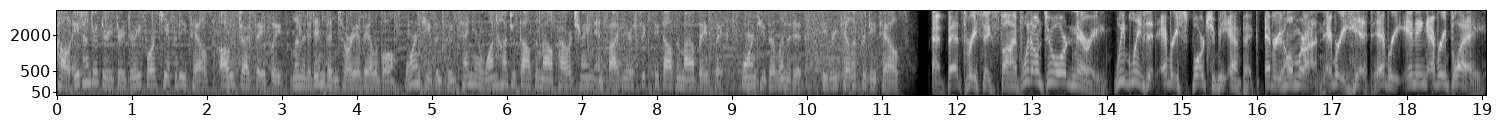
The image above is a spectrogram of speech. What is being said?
Call 800 333 4KIA for details. Always drive safely. Limited inventory available. Warranties include 10 year 100,000 mile powertrain and 5 year 60,000 mile basic. Warranties are limited. See retailer for details. At Bet365, we don't do ordinary. We believe that every sport should be epic. Every home run, every hit, every inning, every play.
